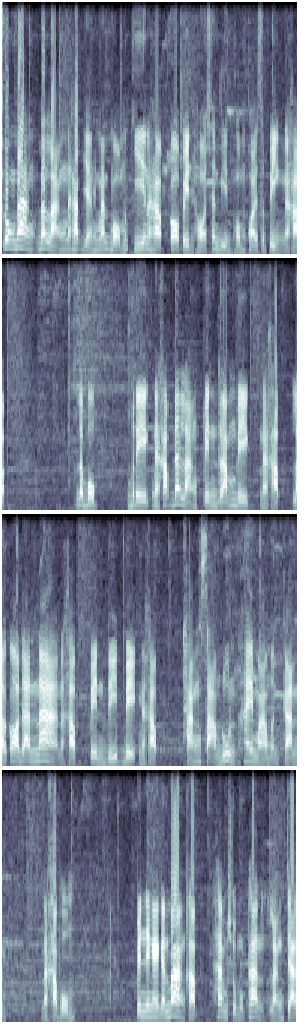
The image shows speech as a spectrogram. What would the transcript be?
ช่วงด้านด้านหลังนะครับ อย่างที่มันบอกเมื่อกี้นะครับ ก็เป็นทอร์ชันบีนพร้อมคอยสปริงนะครับ ระบบเบรกนะครับด้านหลังเป็นรัมเบรกนะครับ แล้วก็ด้านหน้านะครับเป็นดีดเบรกนะครับ ทั้ง 3 รุ่นให้มาเหมือนกันนะครับผม เป็นยังไงกันบ้างครับ ท่านผู้ชมทุกท่าน หลังจาก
